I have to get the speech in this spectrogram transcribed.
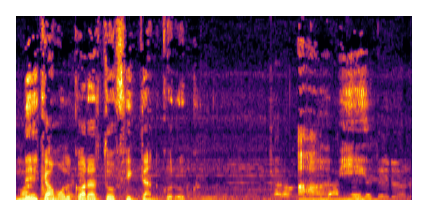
নেক আমল করার তৌফিক দান করুক। আমিন।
